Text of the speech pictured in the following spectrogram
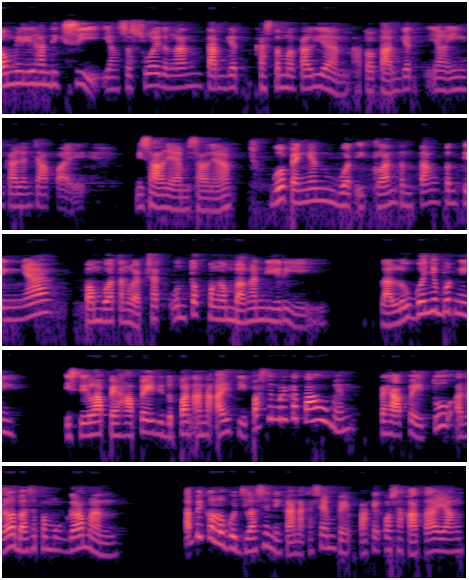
pemilihan diksi yang sesuai dengan target customer kalian atau target yang ingin kalian capai Misalnya, misalnya, gue pengen buat iklan tentang pentingnya pembuatan website untuk pengembangan diri. Lalu gue nyebut nih istilah PHP di depan anak IT. Pasti mereka tahu men, PHP itu adalah bahasa pemrograman. Tapi kalau gue jelasin nih ke anak SMP pakai kosakata yang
